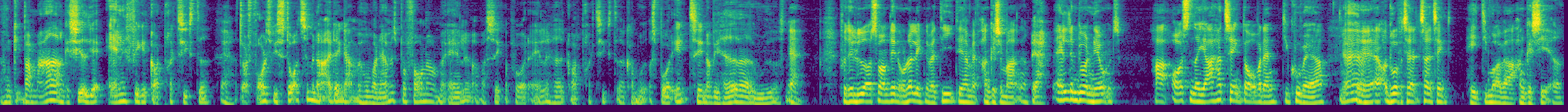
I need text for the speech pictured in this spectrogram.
hun var meget engageret i, at alle fik et godt praktiksted. Ja. Det var et forholdsvis stort seminar dengang, men hun var nærmest på fornavn med alle, og var sikker på, at alle havde et godt praktiksted at komme ud og spurgte ind til, når vi havde været ude. Og sådan. Ja, for det lyder også som om, det er en underliggende værdi, det her med engagementet. Ja. Alle dem, du har nævnt, har også, når jeg har tænkt over, hvordan de kunne være, Ja, ja. Øh, og du har fortalt, så har jeg tænkt, hey, de må have været engageret.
